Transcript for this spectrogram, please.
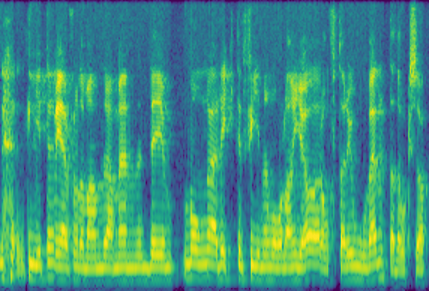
lite mer från de andra men det är många riktigt fina mål han gör, oftare oväntade också.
